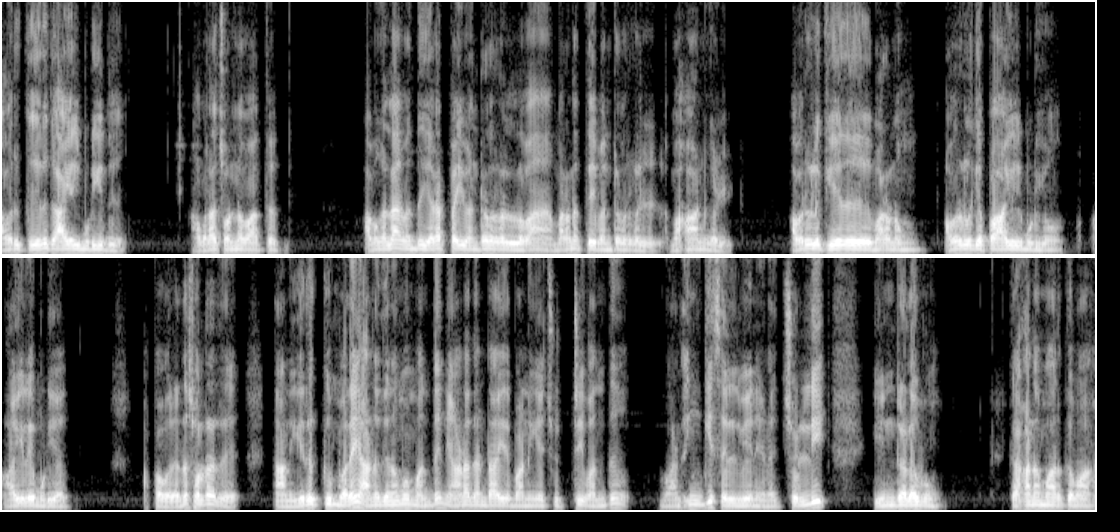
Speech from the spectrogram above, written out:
அவருக்கு எதுக்கு ஆயுள் முடியுது? அவரா சொன்ன வார்த்தை அவங்கெல்லாம் வந்து இறப்பை வென்றவர்கள் அல்லவா? மரணத்தை வென்றவர்கள் மகான்கள். அவர்களுக்கு ஏது மரணம்? அவர்களுக்கு எப்போ ஆயில் முடியும்? ஆயிலே முடியாது. அப்போ அவர் என்ன சொல்கிறாரு நான் இருக்கும் வரை அனுதினமும் வந்து ஞானதண்டாயுதபாணியை சுற்றி வந்து வணங்கி செல்வேன் என சொல்லி இன்றளவும் ககனமார்க்கமாக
